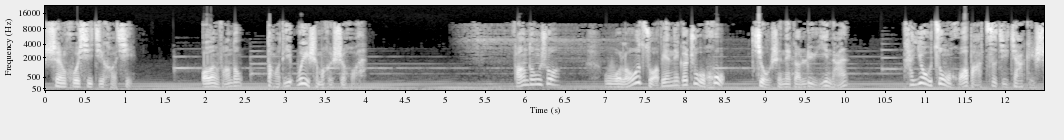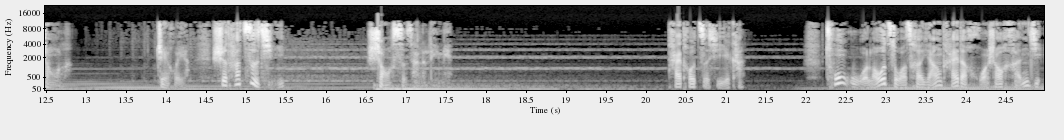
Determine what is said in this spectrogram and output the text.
深呼吸几口气，我问房东到底为什么会失火呀？房东说，五楼左边那个住户就是那个绿衣男，他又纵火把自己家给烧了，这回呀是他自己烧死在了里面。抬头仔细一看。从五楼左侧阳台的火烧痕迹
